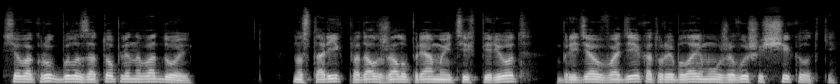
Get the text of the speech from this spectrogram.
все вокруг было затоплено водой. Но старик продолжал упрямо идти вперед, бредя в воде, которая была ему уже выше щиколотки.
